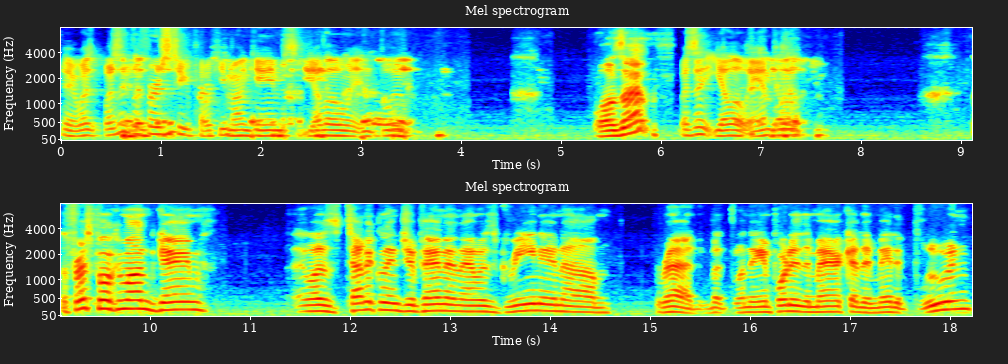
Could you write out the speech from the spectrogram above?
Yeah, was was it the first two Pokemon games, Yellow and Blue? What was that? Was it Yellow and Blue? The first Pokemon game it was technically in Japan and it was green and um, red, but when they imported it to America, they made it blue and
